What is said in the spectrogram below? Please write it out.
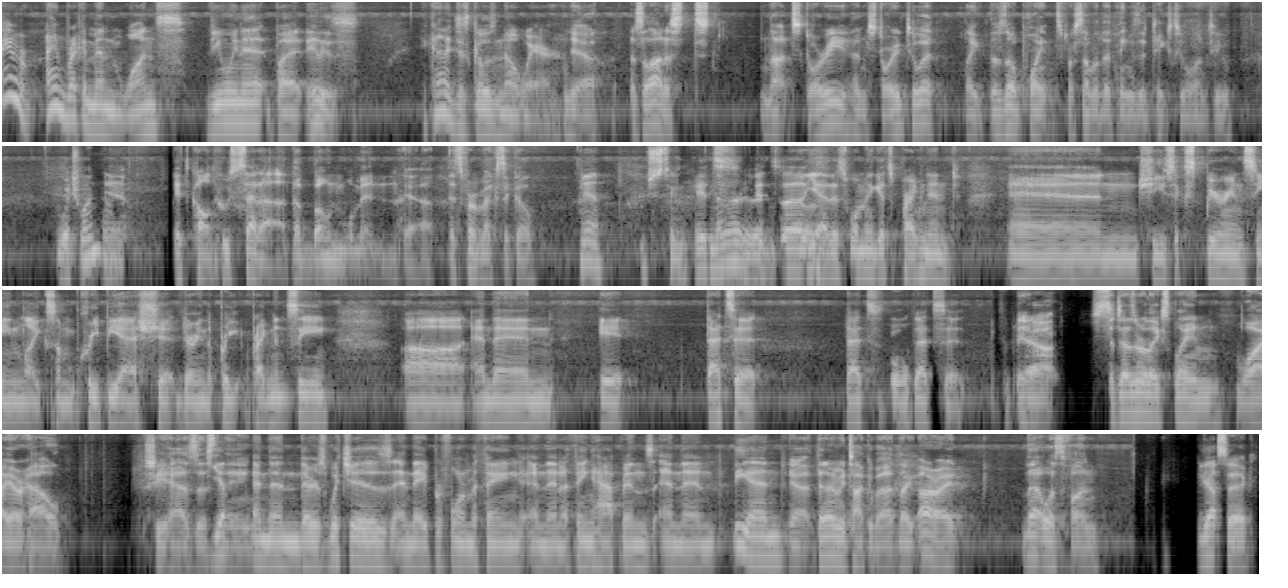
I I recommend once viewing it, but it is it kind of just goes nowhere. Yeah. There's a lot of st- not story and story to it. Like, there's no points for some of the things it takes too long to. Which one? Yeah, it's called Huesera, the Bone Woman. Yeah. It's from Mexico. Yeah, Interesting. It's Never heard of it. it's uh, yeah. This woman gets pregnant, and she's experiencing like some creepy ass shit during the pre- pregnancy, uh, and then it. That's it. That's that's it. Yeah. It doesn't really explain why or how she has this Yep. thing. And then there's witches, and they perform a thing, and then a thing happens, and then the end. yeah. They don't even talk about it. Like, all right, that was fun. Yep. Sick.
